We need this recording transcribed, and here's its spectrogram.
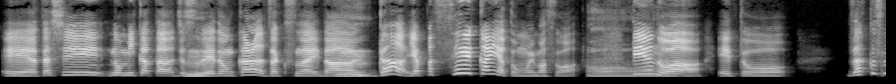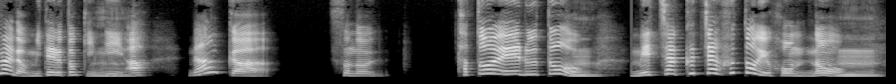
えー私の見方、ジョス・ウェイドンからザック・スナイダーが、やっぱ正解やと思いますわ。っっていうの、は、えっ、と、ザック・スナイダーを見てるときに、うん。あ、なんか、その、例えると、うん。めちゃくちゃ太い本のうん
